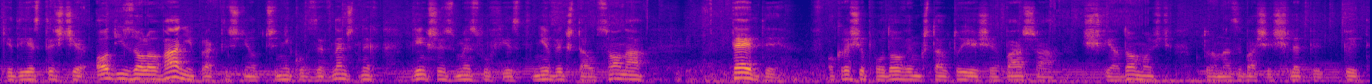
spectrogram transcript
kiedy jesteście odizolowani praktycznie od czynników zewnętrznych, większość zmysłów jest niewykształcona. Wtedy, w okresie płodowym, kształtuje się wasza świadomość, która nazywa się ślepy byt.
